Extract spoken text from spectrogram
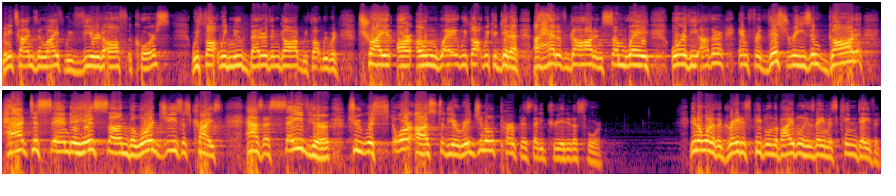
Many times in life, we veered off the course. We thought we knew better than God. We thought we would try it our own way. We thought we could get a, ahead of God in some way or the other. And for this reason, God had to send His Son, the Lord Jesus Christ, as a Savior to restore us to the original purpose that He created us for. You know, one of the greatest people in the Bible, his name is King David.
